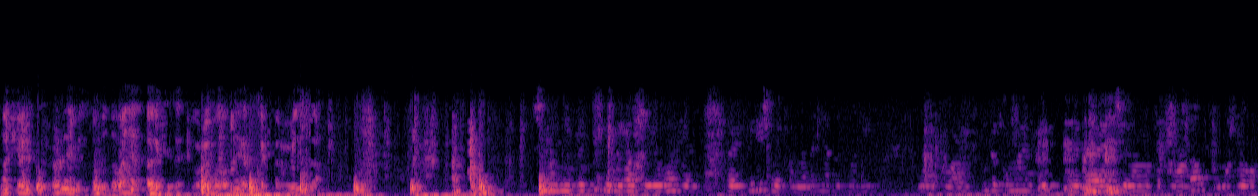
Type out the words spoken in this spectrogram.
начальник управління містобудування та архітектури, головний архітектор міста. Шановні присутні, до вашої уваги проект рішення про надання дозволів на рекламу. Ці документи відповідають чинному законодавству, можливо,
